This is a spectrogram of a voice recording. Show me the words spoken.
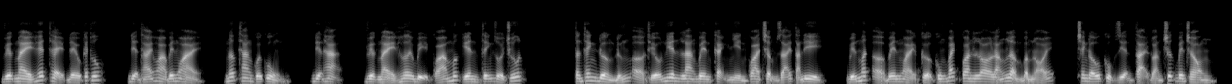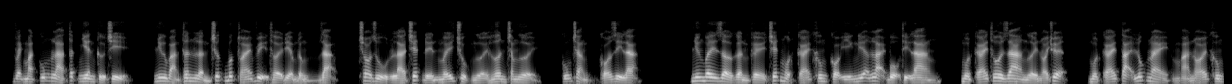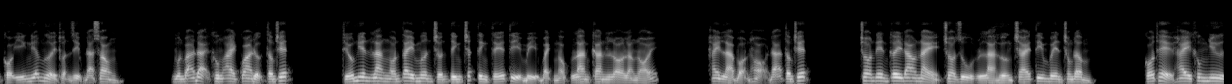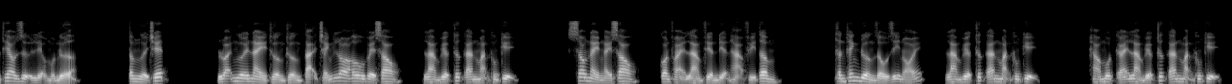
Việc này hết thể đều kết thúc, điện thái hòa bên ngoài, nấc thang cuối cùng, điện hạ, việc này hơi bị quá mức yên tĩnh rồi chút. Tần thanh đường đứng ở thiếu niên lang bên cạnh nhìn qua chậm rãi tán đi, biến mất ở bên ngoài cửa cung bách quan lo lắng lẩm bẩm nói tranh đấu cục diện tại đoán trước bên trong, vạch mặt cũng là tất nhiên cử chỉ, như bản thân lần trước bức thoái vị thời điểm đồng dạng, cho dù là chết đến mấy chục người hơn trăm người, cũng chẳng có gì lạ. Nhưng bây giờ gần kề chết một cái không có ý nghĩa lại bộ thị lang, một cái thôi ra người nói chuyện, một cái tại lúc này mà nói không có ý nghĩa người thuận dịp đã xong. Vốn bã đại không ai qua được tâm chết. Thiếu niên lang ngón tay mơn trớn tính chất tinh tế tỉ mỉ bạch ngọc lan can lo lắng nói, hay là bọn họ đã tâm chết? Cho nên cây đao này cho dù là hướng trái tim bên trong đâm, có thể hay không như theo dự liệu một nửa, tâm người chết loại người này thường thường tại tránh lo âu về sau, làm việc thức ăn mặn không kỵ. Sau này ngày sau, còn phải làm phiền điện hạ phí tâm. Thần thanh đường dầu di nói, làm việc thức ăn mặn không kỵ. Hào một cái làm việc thức ăn mặn không kỵ.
